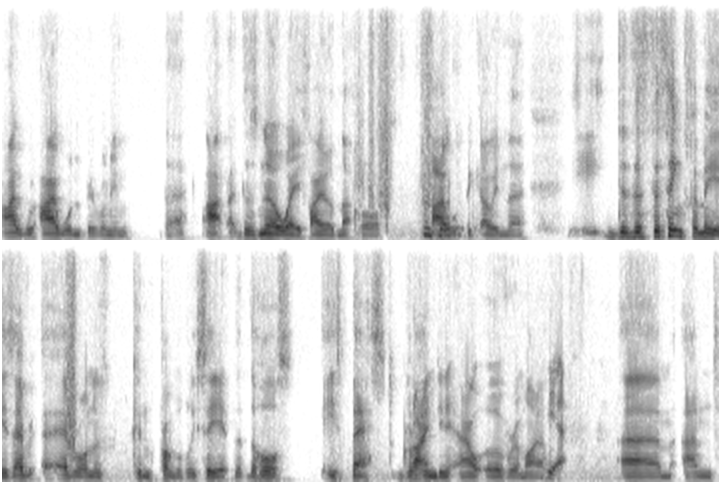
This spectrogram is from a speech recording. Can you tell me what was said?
I w- I wouldn't be running there. I, there's no way if I owned that horse, I would be going there. The, the, the thing for me is every, everyone has, can probably see it that the horse is best grinding it out over a mile. Yeah. Um, and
